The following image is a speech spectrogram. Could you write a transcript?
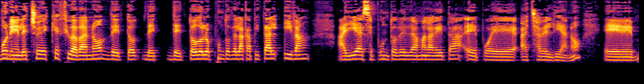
Bueno, y el hecho es que ciudadanos de, to de, de, todos los puntos de la capital iban allí a ese punto de la Malagueta eh, pues a echar el día, ¿no? Eh,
